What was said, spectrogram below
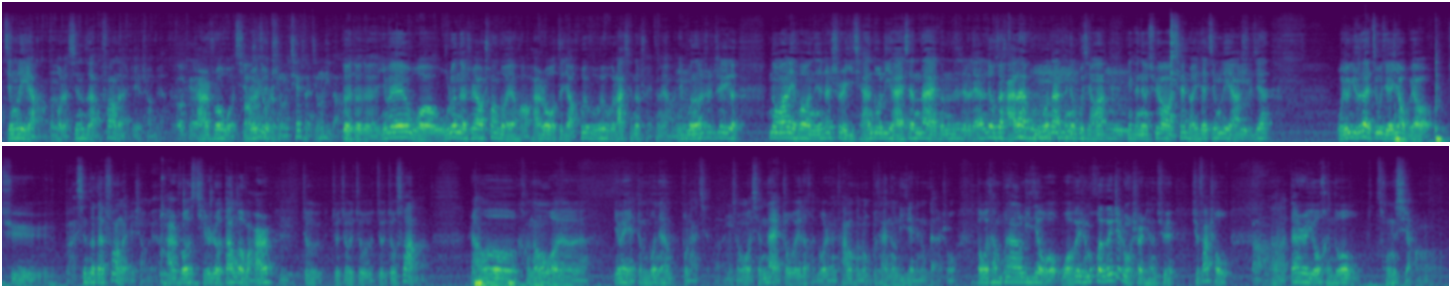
精力啊嗯或者心思啊放在这个上面，OK？还是说我其实就是是挺牵扯精力的。对对对，因为我无论的是要创作也好，还是说我自己要恢复恢复拉琴的水平也好，你嗯不能是这个弄完了以后，您这是以前多厉害，现在可能这连六岁孩子还不如，嗯那肯定不行啊！嗯你肯定需要牵扯一些精力啊、嗯时间。我就一直在纠结要不要去把心思再放在这上面，还是说其实就当个玩儿，嗯就就就就就就算了。然后可能我因为也这么多年不拉琴了，嗯。从我现在周围的很多人，他们可能不太能理解那种感受，包括他们不太能理解我我为什么会为这种事情去去发愁。啊，啊、但是有很多从小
